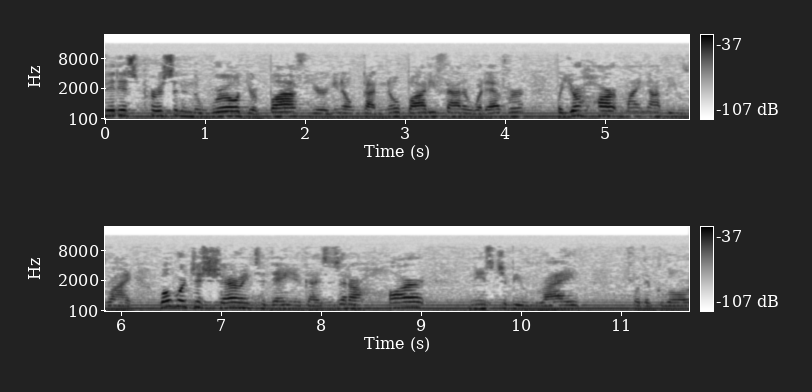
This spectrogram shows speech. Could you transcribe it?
fittest person in the world. You're buff. You're, you know, got no body fat or whatever. But your heart might not be right. What we're just sharing today, you guys, is that our heart needs to be right for the glory of God.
